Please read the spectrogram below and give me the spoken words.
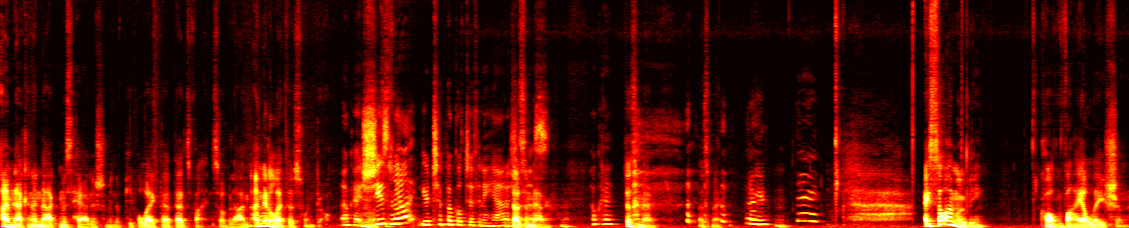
I'm not going to knock Miss Haddish. I mean, if people like that, that's fine. So, but I'm, I'm going to let this one go. Okay, she's not your typical Tiffany Haddish. Doesn't matter. Okay, Doesn't matter. Doesn't matter. all right. I saw a movie called Violation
